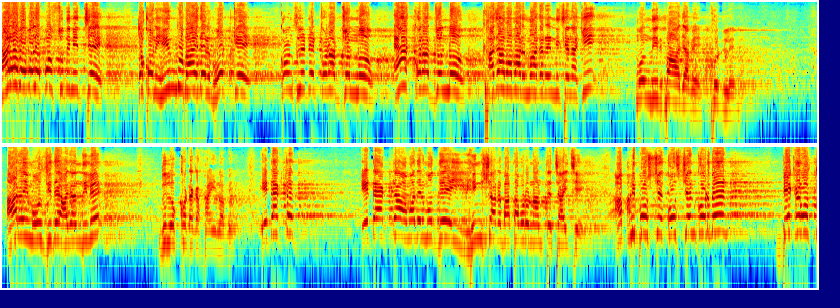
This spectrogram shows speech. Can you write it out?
হারাবে বলে প্রস্তুতি নিচ্ছে। তখন হিন্দু ভাইদের ভোটকে কনসুলেটেড করার জন্য, এক করার জন্য খাজা বাবার মাজারের নিচে নাকি মন্দির পাওয়া যাবে খুঁড়লে। আর ওই মসজিদে আজান দিলে দু লক্ষ টাকা ফাইন হবে। এটা একটা এটা একটা আমাদের মধ্যে এই হিংসার বাতাবরণ আনতে চাইছে। আপনি কোশ্চেন করবেন বেকারত্ব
